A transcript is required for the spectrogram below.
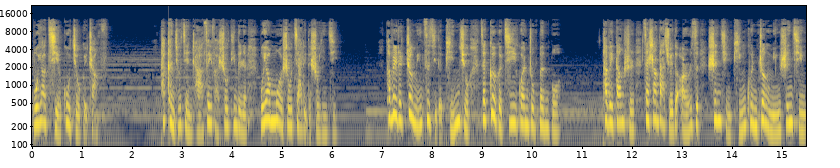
不要解雇酒鬼丈夫，他恳求检查非法收听的人不要没收家里的收音机，他为了证明自己的贫穷，在各个机关中奔波，他为当时在上大学的儿子申请贫困证明、申请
